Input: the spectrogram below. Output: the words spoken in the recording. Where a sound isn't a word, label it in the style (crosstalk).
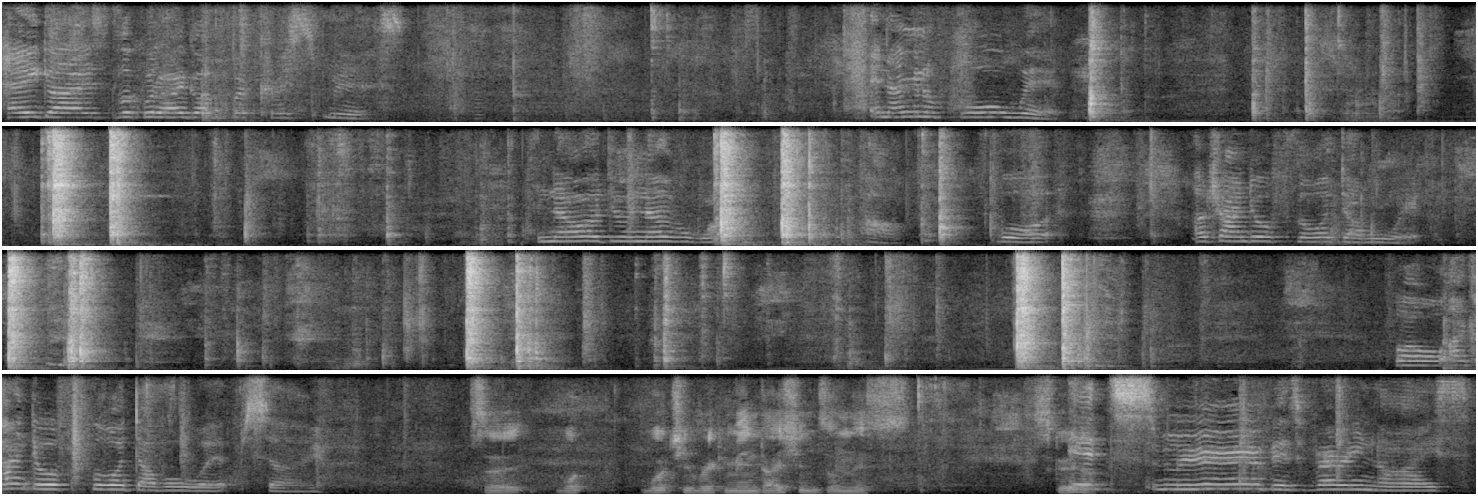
Hey guys, look what I got for Christmas. And I'm gonna full whip. And now I'll do another one. Oh, but I'll try and do a floor double whip. Well, I can't do a floor double whip, so. So, what what's your recommendations on this scooter? It's smooth, it's very nice,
